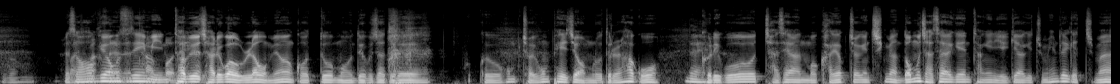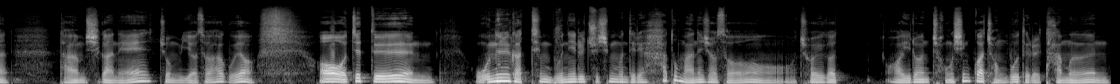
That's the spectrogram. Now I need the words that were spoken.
그럼 그래서 허기영 선생님 인터뷰 자료가 올라오면 그것도 뭐 내부자들의 그 홈, 저희 홈페이지에 업로드를 하고 네. 그리고 자세한 뭐 가격적인 측면 너무 자세하게는 당연히 얘기하기 좀 힘들겠지만 다음 시간에 좀 이어서 하고요. 어 어쨌든 오늘 같은 문의를 주신 분들이 하도 많으셔서 저희가 어, 이런 정신과 정보들을 담은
